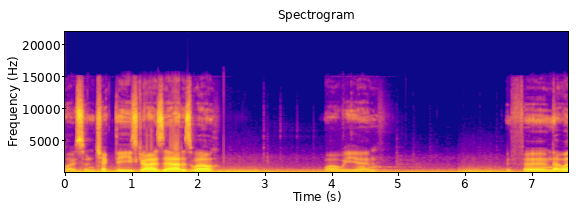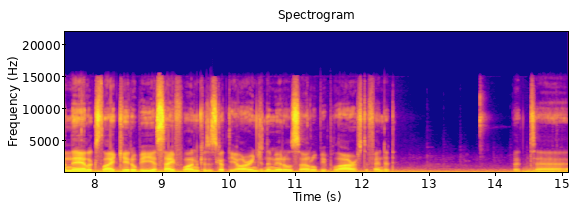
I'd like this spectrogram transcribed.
Closer and check these guys out as well while we um, confirm. That one there looks like it'll be a safe one because it's got the orange in the middle, so it'll be Polaris defended. But uh,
